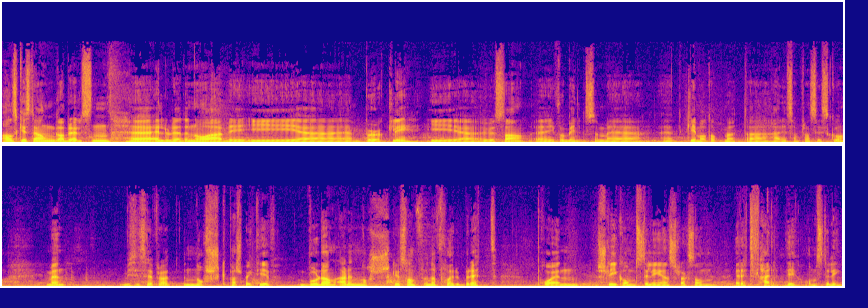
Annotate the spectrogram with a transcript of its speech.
Hans Christian Gabrielsen, eh, LO-leder. Nå er vi i eh, Berkeley i eh, USA i forbindelse med et klimatoppmøte her i San Francisco. Men hvis vi ser fra et norsk perspektiv, hvordan er det norske samfunnet forberedt på en slik omstilling, en slags sånn rettferdig omstilling?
